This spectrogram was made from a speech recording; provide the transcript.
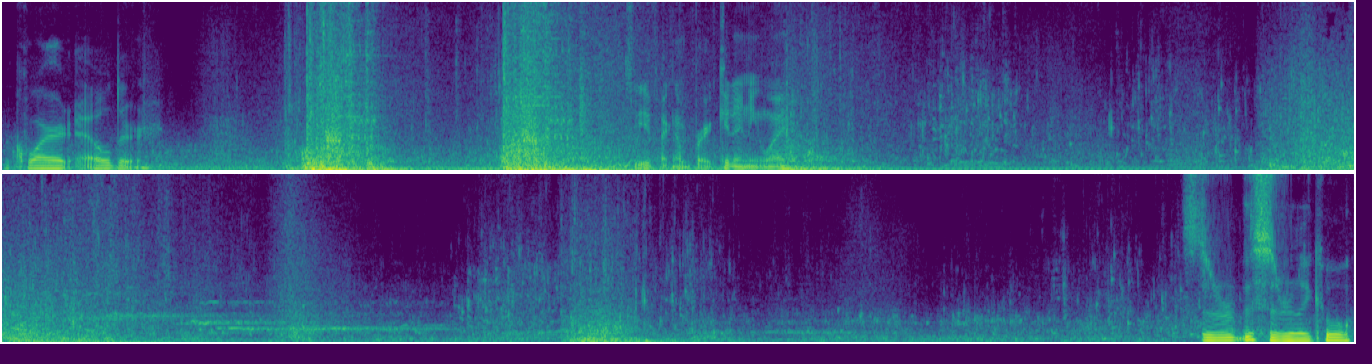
Required elder. See if I can break it anyway. This is, this is really cool.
